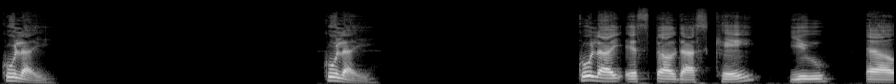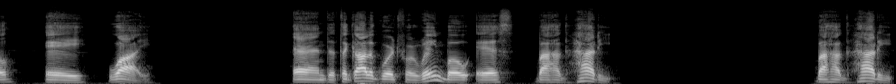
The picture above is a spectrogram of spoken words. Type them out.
Kulay. Kulay. Kulay is spelled as K U L A Y. And the Tagalog word for rainbow is bahaghari. Bahaghari.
